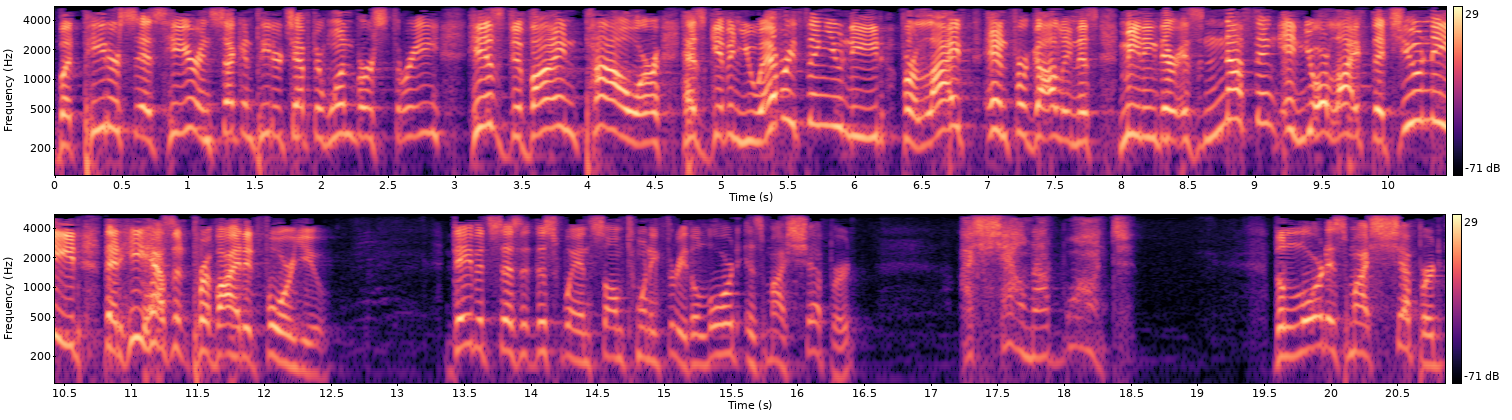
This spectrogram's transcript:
But Peter says here in 2 Peter chapter 1 verse 3, his divine power has given you everything you need for life and for godliness, meaning there is nothing in your life that you need that he hasn't provided for you. David says it this way in Psalm 23, the Lord is my shepherd, I shall not want. The Lord is my shepherd,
